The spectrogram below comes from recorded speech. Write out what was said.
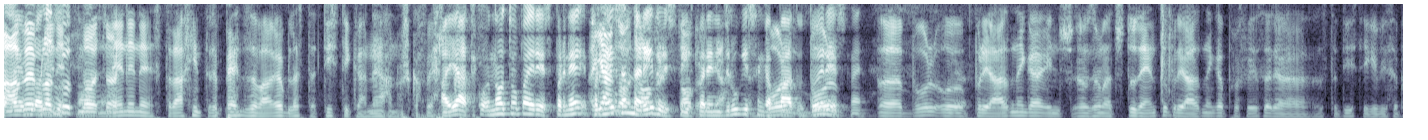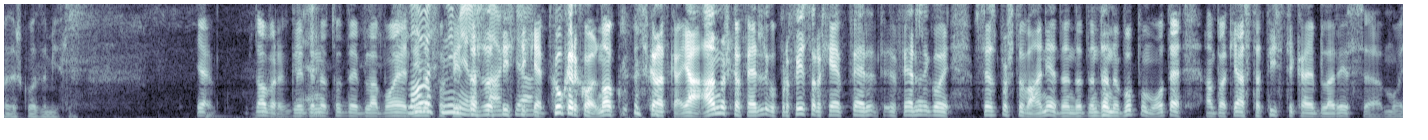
za me je bila tudi noč. Ne, ne, ne, strah in trepet za vaju je bila statistika, ne Anoška Ferligoj. Ja, tako, no, to pa je res. Pri njej ja, no, sem naredil izpit, pri njej ja. drugi sem ga padel. To je res. Ne. Bolj uh, prijaznega, in, oziroma študentu prijaznega profesorja statistike bi se pa težko zamislil. Yeah. Ja. Dobro, glede na to, da je bila moja edina profesor statistike. Ja. Kukorkoli, no, skratka, ja, Anuška Ferligo, profesor Fer, Ferligo, vse spoštovanje, da, da, da ne bo pomote, ampak ja, statistika je bila res uh, moj,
